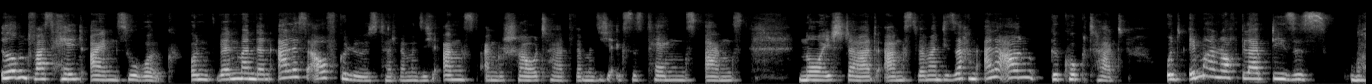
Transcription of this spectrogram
irgendwas hält einen zurück. Und wenn man dann alles aufgelöst hat, wenn man sich Angst angeschaut hat, wenn man sich Existenzangst, Neustart, Angst, wenn man die Sachen alle angeguckt hat und immer noch bleibt dieses, boah,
